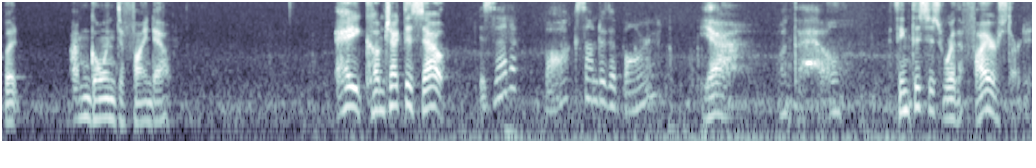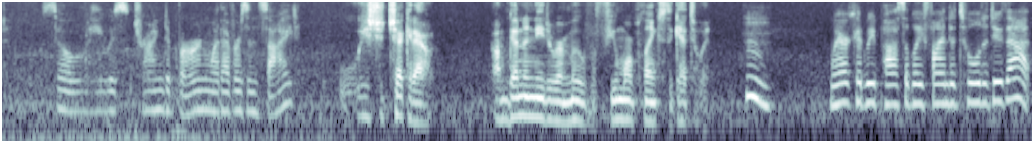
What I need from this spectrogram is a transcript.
But I'm going to find out. Hey, come check this out. Is that a box under the barn? Yeah. What the hell? I think this is where the fire started. So he was trying to burn whatever's inside? We should check it out. I'm gonna need to remove a few more planks to get to it. Hmm. Where could we possibly find a tool to do that?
